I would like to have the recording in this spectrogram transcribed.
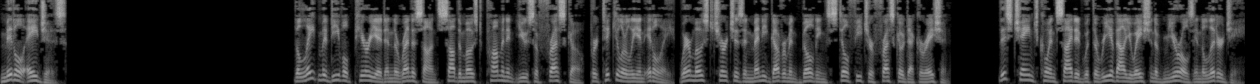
Middle Ages The late medieval period and the Renaissance saw the most prominent use of fresco, particularly in Italy, where most churches and many government buildings still feature fresco decoration. This change coincided with the re-evaluation of murals in the liturgy.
